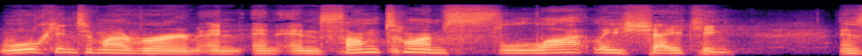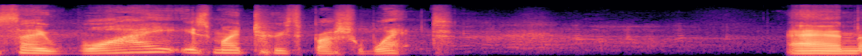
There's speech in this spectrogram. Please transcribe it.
walk into my room and, and, and sometimes slightly shaking and say, Why is my toothbrush wet? And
